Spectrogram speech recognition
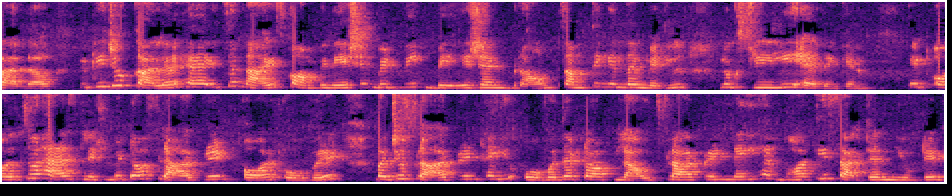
color. क्योंकि जो color है it's a nice combination between beige and brown. Something in the middle looks really elegant. It also has little bit of flower print all over it but जो फ्लावर प्रिंट है, ये over the top loud flower print नहीं है, बहुत ही सटल म्यूटेड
